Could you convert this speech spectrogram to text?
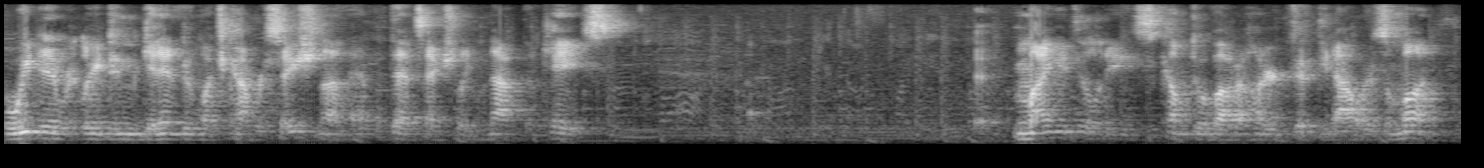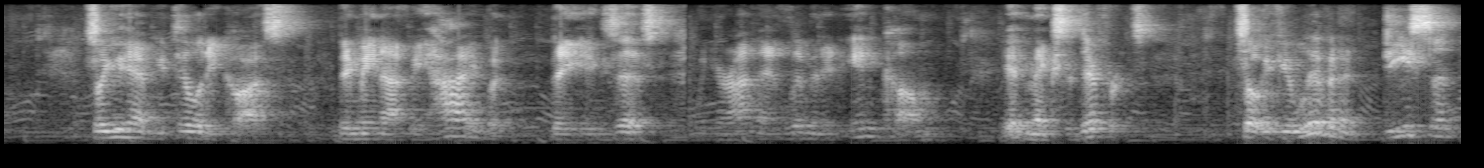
We didn't really didn't get into much conversation on that, but that's actually not the case. My utilities come to about $150 a month. So you have utility costs. They may not be high, but they exist. When you're on that limited income, it makes a difference. So if you live in a decent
